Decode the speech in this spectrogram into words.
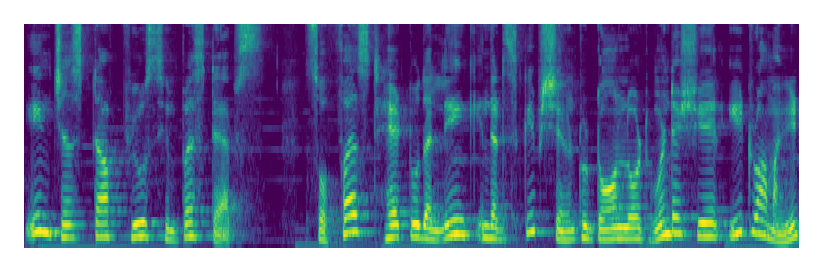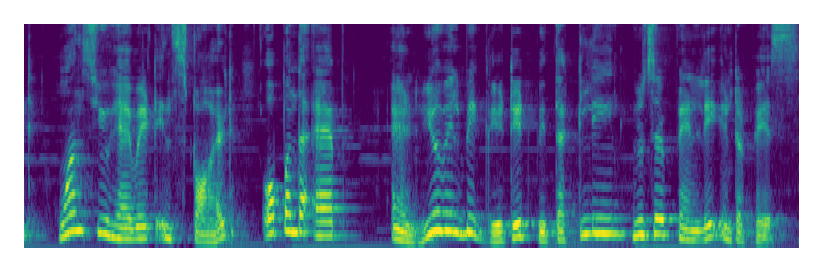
in just a few simple steps. So first head to the link in the description to download Wondershare eDrawMind once you have it installed, open the app and you will be greeted with a clean, user-friendly interface.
